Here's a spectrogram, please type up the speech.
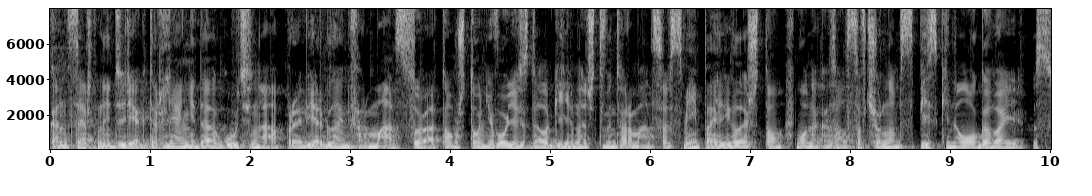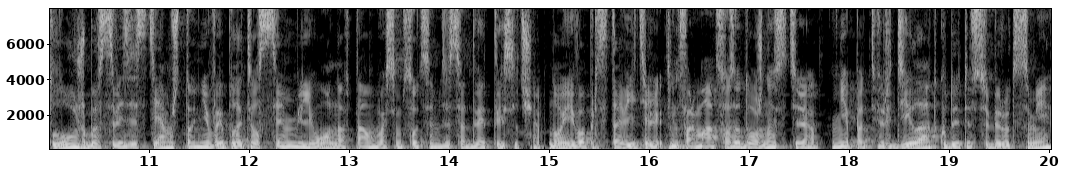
Концертный директор Леонида Агутина опровергла информацию о том, что у него есть долги. Значит, в информации в СМИ появилась, что он оказался в черном списке налоговой службы в связи с тем, что не выплатил 7 миллионов там 872 тысячи. Но его представитель информацию о задолженности не подтвердила. Откуда это все берут СМИ?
